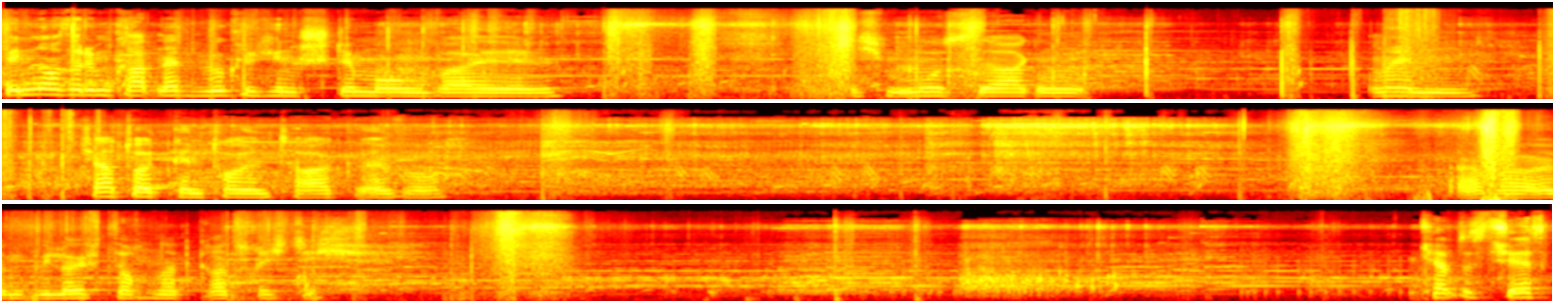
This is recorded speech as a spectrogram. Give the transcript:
Bin außerdem gerade nicht wirklich in Stimmung, weil ich muss sagen, mein ich hatte heute keinen tollen Tag einfach. Aber irgendwie läuft es auch nicht gerade richtig. Ich habe das Chest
